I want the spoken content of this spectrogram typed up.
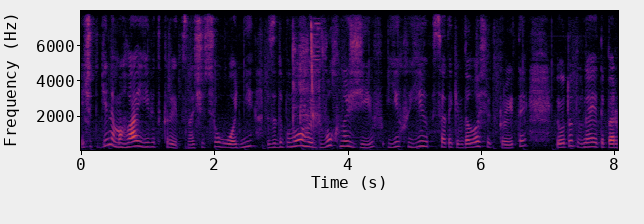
я ще тоді не могла її відкрити. Значить, сьогодні за допомогою двох ножів їх, їх все-таки вдалося відкрити. І отут в неї тепер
